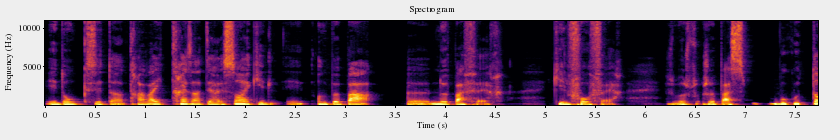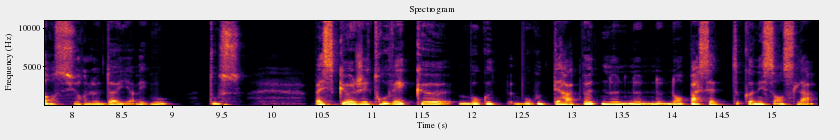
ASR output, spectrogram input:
Et donc, c'est un travail très intéressant et qu'on ne peut pas euh, ne pas faire, qu'il faut faire. Je, je passe beaucoup de temps sur le deuil avec vous, tous, parce que j'ai trouvé que beaucoup, de- beaucoup de thérapeutes n'ont pas cette connaissance-là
